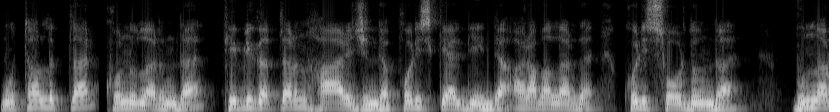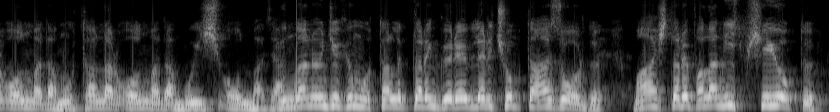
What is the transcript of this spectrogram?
Muhtarlıklar konularında tebligatların haricinde polis geldiğinde, arabalarda polis sorduğunda bunlar olmadan, muhtarlar olmadan bu iş olmaz. Yani bundan önceki muhtarlıkların görevleri çok daha zordu. Maaşları falan hiçbir şey yoktu.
